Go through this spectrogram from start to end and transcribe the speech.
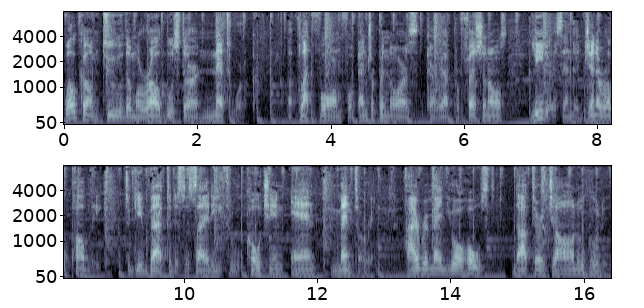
Welcome to the Morale Booster Network, a platform for entrepreneurs, career professionals, leaders, and the general public to give back to the society through coaching and mentoring. I remain your host, Dr. John Ugulu.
